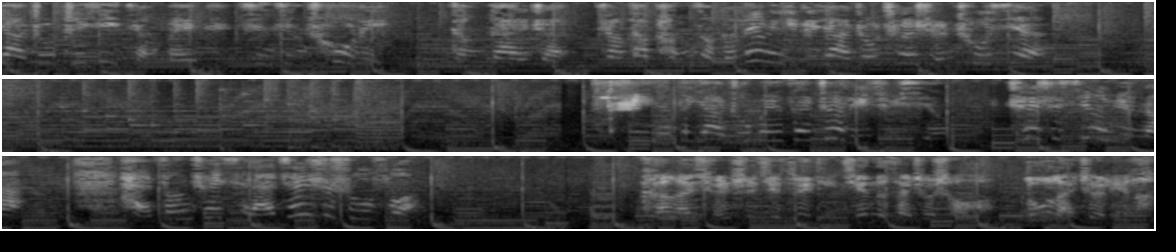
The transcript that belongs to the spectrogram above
亚洲之翼奖杯静静矗立，等待着将他捧走的另一个亚洲车神出现。今年的亚洲杯在这里举行，真是幸运呢！海风吹起来真是舒服。看来全世界最顶尖的赛车手都来这里了。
